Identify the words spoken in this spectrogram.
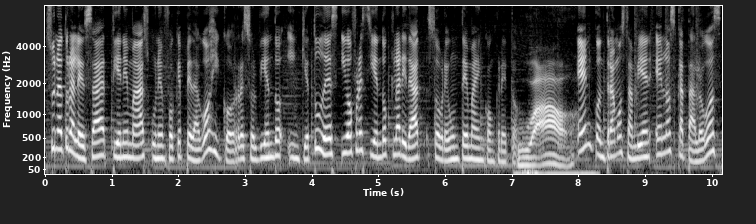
Su naturaleza tiene más un enfoque pedagógico, resolviendo inquietudes y ofreciendo claridad sobre un tema en concreto. ¡Wow! Encontramos también en los catálogos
